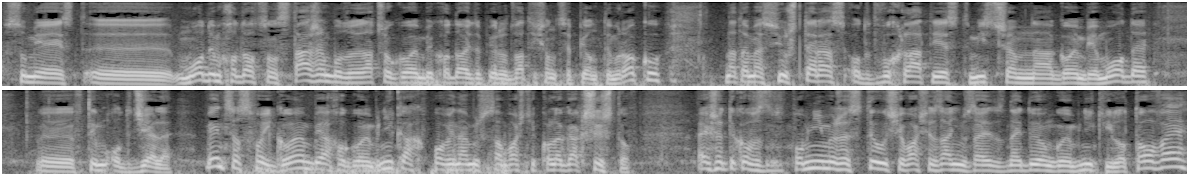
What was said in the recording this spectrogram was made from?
w sumie jest y, młodym hodowcą, stażem, bo zaczął gołębie hodować dopiero w 2005 roku. Natomiast już teraz od dwóch lat jest mistrzem na gołębie młode y, w tym oddziale. Więcej o swoich gołębiach, o gołębnikach powie nam już sam właśnie kolega Krzysztof. A jeszcze tylko wspomnimy, że z tyłu się właśnie za nim zna- znajdują gołębniki lotowe,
